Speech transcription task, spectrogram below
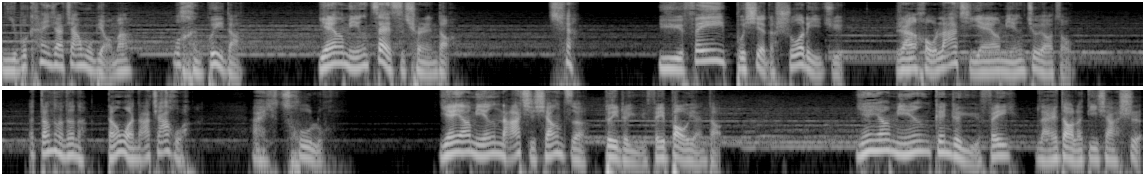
你不看一下价目表吗？我很贵的。严阳明再次确认道。切，宇飞不屑地说了一句，然后拉起严阳明就要走。等等等等，等我拿家伙。哎，粗鲁。严阳明拿起箱子，对着宇飞抱怨道。严阳明跟着宇飞来到了地下室。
